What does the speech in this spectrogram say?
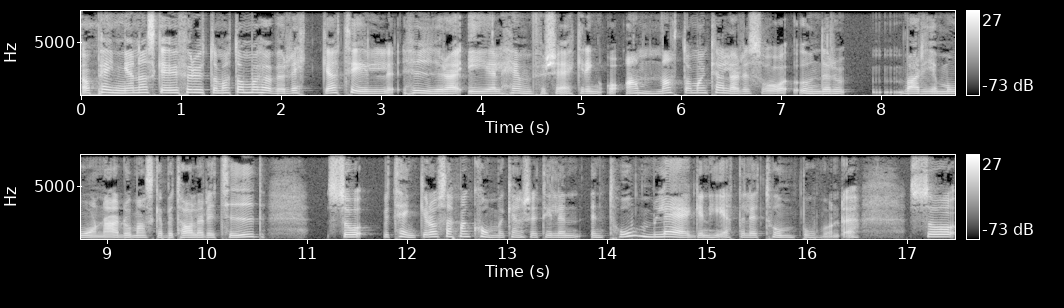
Ja, pengarna ska ju förutom att de behöver räcka till hyra, el, hemförsäkring och annat om man kallar det så under varje månad och man ska betala det i tid. Så vi tänker oss att man kommer kanske till en, en tom lägenhet eller ett tomt boende. Så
